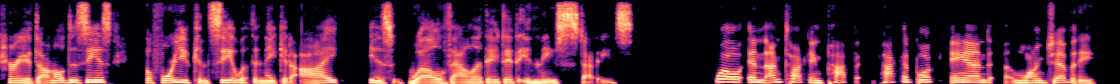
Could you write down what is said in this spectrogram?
periodontal disease before you can see it with the naked eye is well validated in these studies. Well, and I'm talking pop, pocketbook and longevity.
